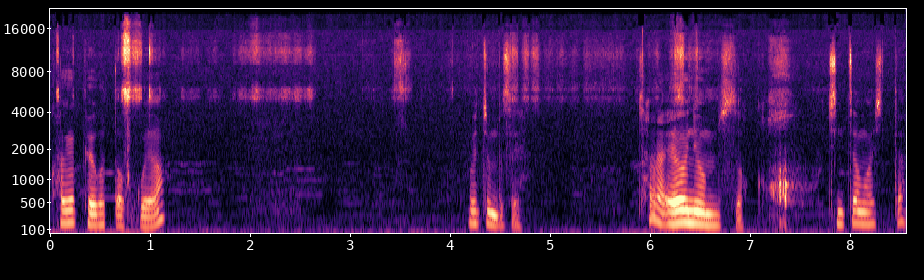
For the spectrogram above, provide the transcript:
가격표 이것도 없고요. 이것 좀 보세요. 철화 에어니움 속 진짜 멋있다.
